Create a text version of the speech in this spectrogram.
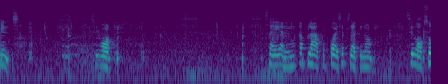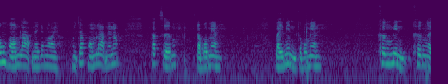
มินสิออกใส่อันกับลาบกับก้อยแซ่บๆพี่น้องสิออกทรงหอมลาบในจังหน่อยมันจักหอมลาบแน่เนาะพักเสริมกับบอแมนใบมิ่นกับบอแมนเครื่องมิ่นเครื่องไอ้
